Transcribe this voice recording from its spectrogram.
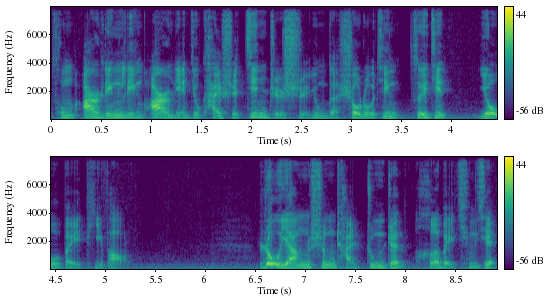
从2002年就开始禁止使用的瘦肉精，最近又被踢爆了。肉羊生产重镇河北青县，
